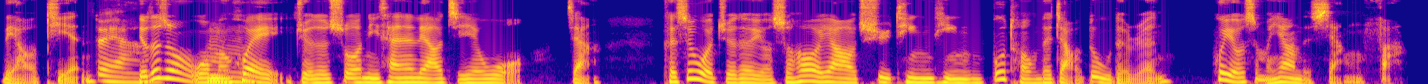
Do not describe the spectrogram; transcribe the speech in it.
聊天，对啊，有的时候我们会觉得说你才能了解我、嗯、这样，可是我觉得有时候要去听听不同的角度的人会有什么样的想法。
